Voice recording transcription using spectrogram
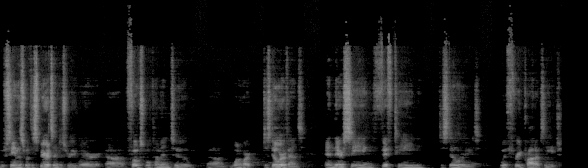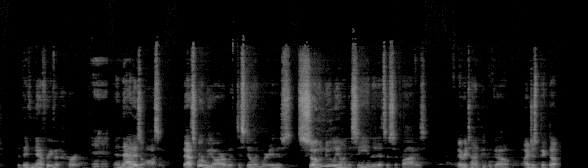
we've seen this with the spirits industry where uh, folks will come into um, one of our distiller events and they're seeing 15 distilleries with three products each that they've never even heard of Mhm. and that is awesome. That's where we are with distilling, where it is so newly on the scene that it's a surprise every time people go. I just picked up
